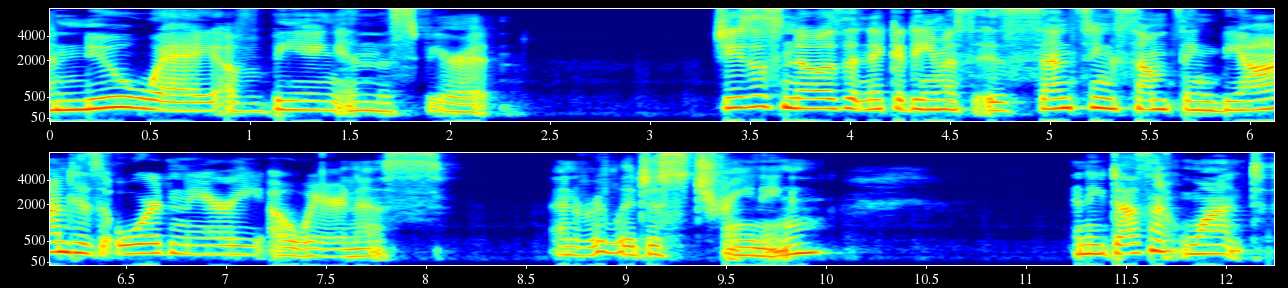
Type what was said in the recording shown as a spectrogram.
a new way of being in the Spirit Jesus knows that Nicodemus is sensing something beyond his ordinary awareness and religious training. And he doesn't want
